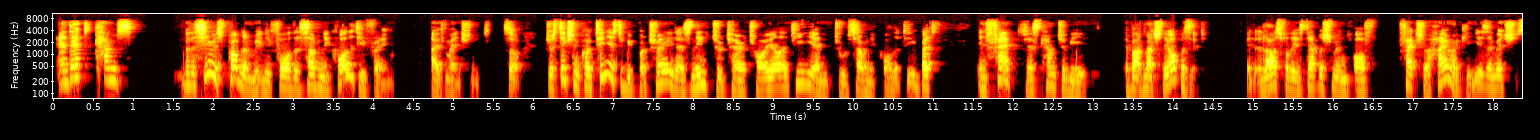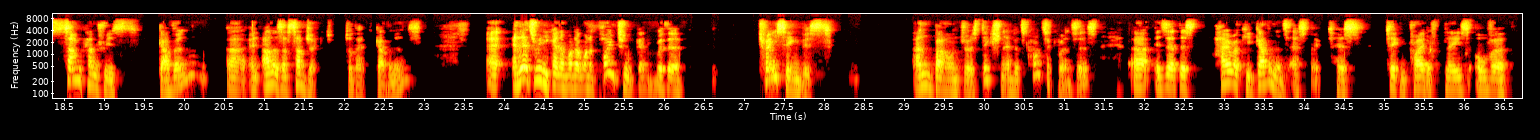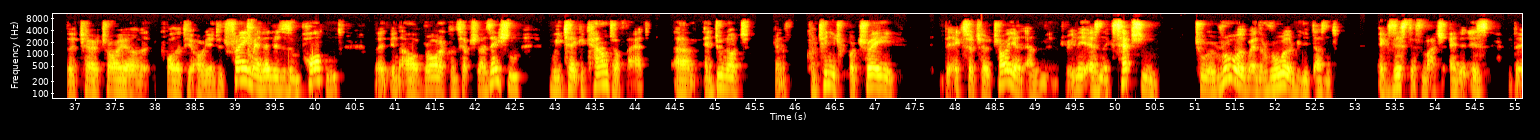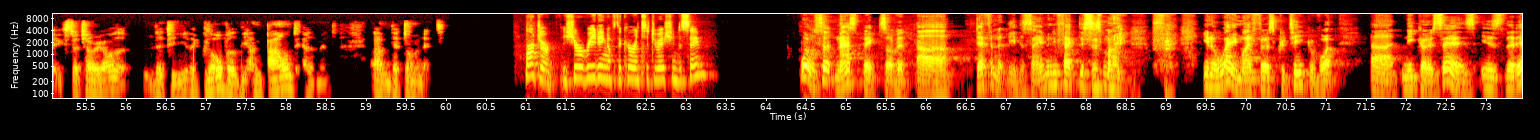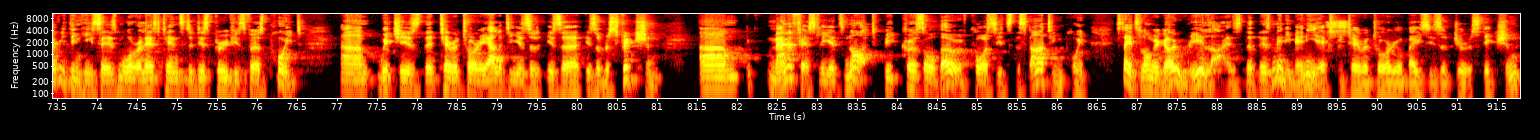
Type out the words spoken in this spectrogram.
and that comes with a serious problem, really, for the sovereign equality frame I've mentioned. So jurisdiction continues to be portrayed as linked to territoriality and to sovereign equality, but in fact, it has come to be about much the opposite. It allows for the establishment of factual hierarchies in which some countries govern uh, and others are subject to that governance. Uh, and that's really kind of what I want to point to with the tracing this unbound jurisdiction and its consequences uh, is that this hierarchy governance aspect has taken pride of place over the territorial equality oriented frame and that it is important that in our broader conceptualization we take account of that um, and do not kind of continue to portray the extraterritorial element really as an exception to a rule where the rule really doesn't exist as much. And it is the extraterritoriality, the global, the unbound element um, that dominates. Roger, is your reading of the current situation the same? Well, certain aspects of it are definitely the same. And in fact, this is my, in a way, my first critique of what uh, Nico says is that everything he says more or less tends to disprove his first point, um, which is that territoriality is a, is a, is a restriction. Um, manifestly, it's not, because although, of course, it's the starting point, states long ago realized that there's many, many extraterritorial bases of jurisdiction.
